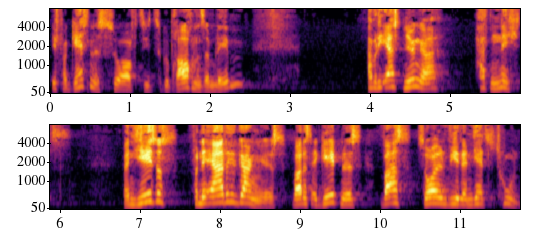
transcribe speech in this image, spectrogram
Wir vergessen es so oft, sie zu gebrauchen in unserem Leben. Aber die ersten Jünger hatten nichts. Wenn Jesus von der Erde gegangen ist, war das Ergebnis, was sollen wir denn jetzt tun?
